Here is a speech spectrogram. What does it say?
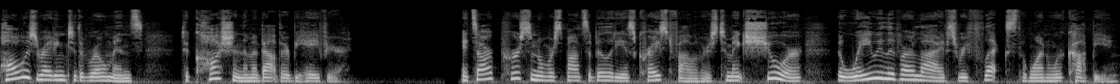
Paul was writing to the Romans to caution them about their behavior. It's our personal responsibility as Christ followers to make sure the way we live our lives reflects the one we're copying.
